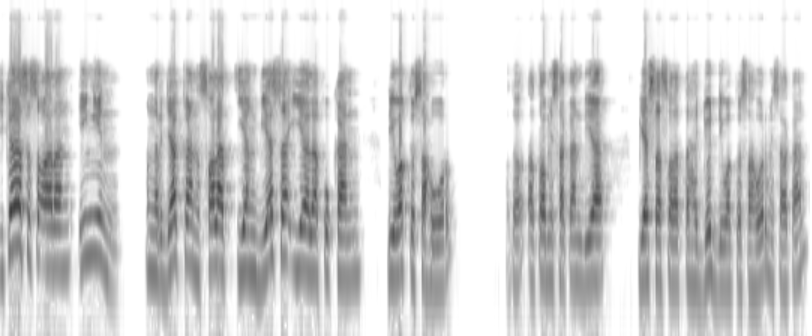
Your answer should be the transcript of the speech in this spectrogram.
Jika seseorang ingin mengerjakan salat yang biasa ia lakukan di waktu sahur, atau, atau misalkan dia biasa salat tahajud di waktu sahur misalkan,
